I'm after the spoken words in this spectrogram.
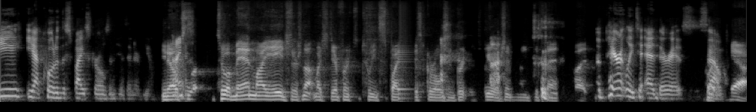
he yeah quoted the Spice Girls in his interview. You know, Nice. to, a, to a man my age, there's not much difference between Spice Girls and Britney Spears in my defense, but Apparently, to Ed there is. So yeah,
